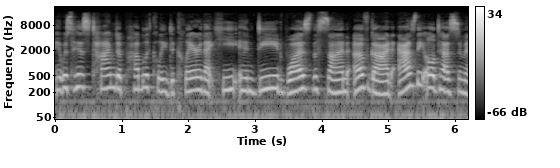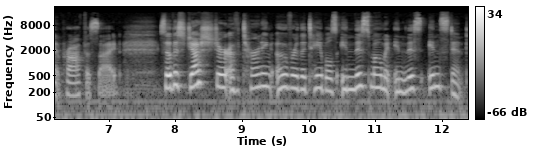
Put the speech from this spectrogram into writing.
it was his time to publicly declare that he indeed was the Son of God, as the Old Testament prophesied. So, this gesture of turning over the tables in this moment, in this instant,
